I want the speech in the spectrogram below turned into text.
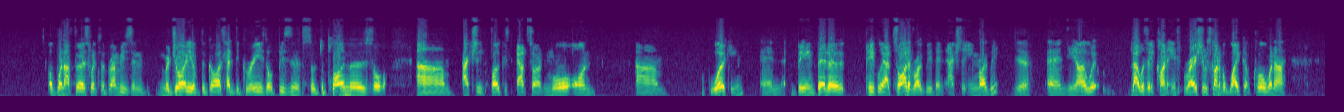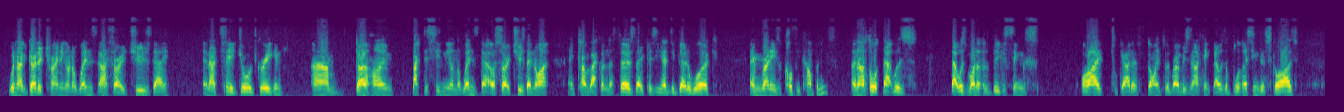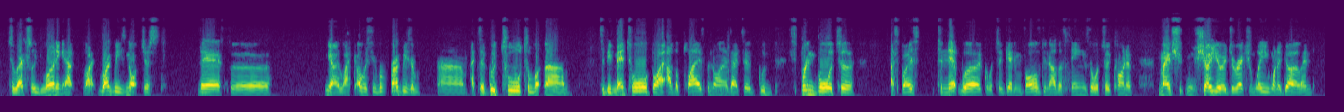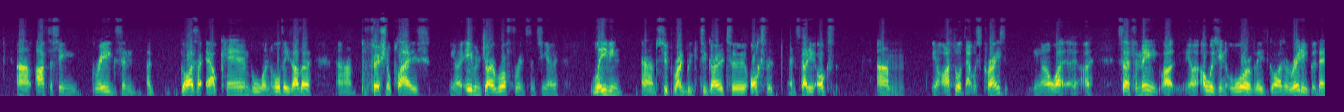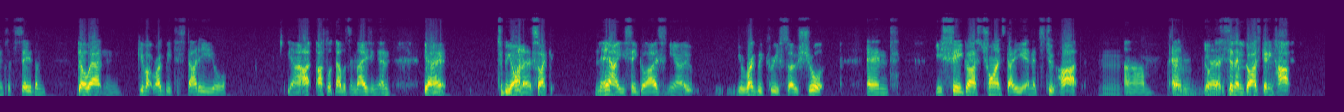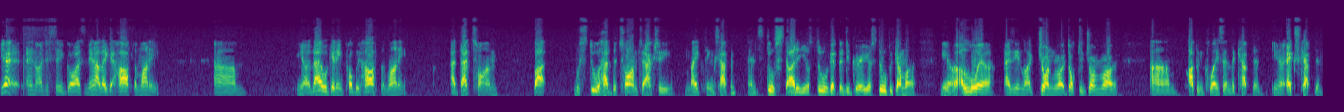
of when I first went to the Brumbies and majority of the guys had degrees or business or diplomas or um, actually focused outside more on um, working and being better people outside of rugby than actually in rugby Yeah. and you know that was a kind of inspiration. It was kind of a wake up call when I when I'd go to training on a Wednesday, uh, sorry Tuesday, and I'd see George Gregan um, go home back to Sydney on the Wednesday, or sorry Tuesday night, and come back on the Thursday because he had to go to work and run his coffee companies. And I thought that was that was one of the biggest things I took out of going to the Brumbies, and I think that was a blessing disguised to actually learning out like rugby is not just there for you know like obviously rugby is a um, it's a good tool to um, to be mentored by other players, but not only that, it's a good springboard to I suppose to network or to get involved in other things or to kind of make sh- show you a direction where you want to go. And uh, after seeing Griggs and uh, guys like Al Campbell and all these other um, professional players, you know, even Joe Roff, for instance, you know, leaving um, Super Rugby to go to Oxford and study at Oxford. Um, Mm. You know, I thought that was crazy. You know, I, I so for me, I, you know, I was in awe of these guys already, but then to see them go out and give up rugby to study, or you know, I, I thought that was amazing. And you know, to be honest, like now you see guys, you know, your rugby career is so short, and you see guys try and study, and it's too hard. Mm. Um, So and you know, to see them guys getting half, yeah, and I just see guys now they get half the money. Um, you know, they were getting probably half the money at that time, but we still had the time to actually make things happen and still study or still get the degree or still become a, you know, a lawyer, as in like John Roe, Dr. John Roe, um, up in Queensland, the captain, you know, ex-captain.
